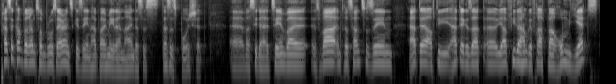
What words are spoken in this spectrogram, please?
Pressekonferenz von Bruce Arians gesehen habe, habe ich mir gedacht, nein, das ist, das ist Bullshit, äh, was sie da erzählen, weil es war interessant zu sehen, er hat ja auf die, hat ja gesagt, äh, ja, viele haben gefragt, warum jetzt,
